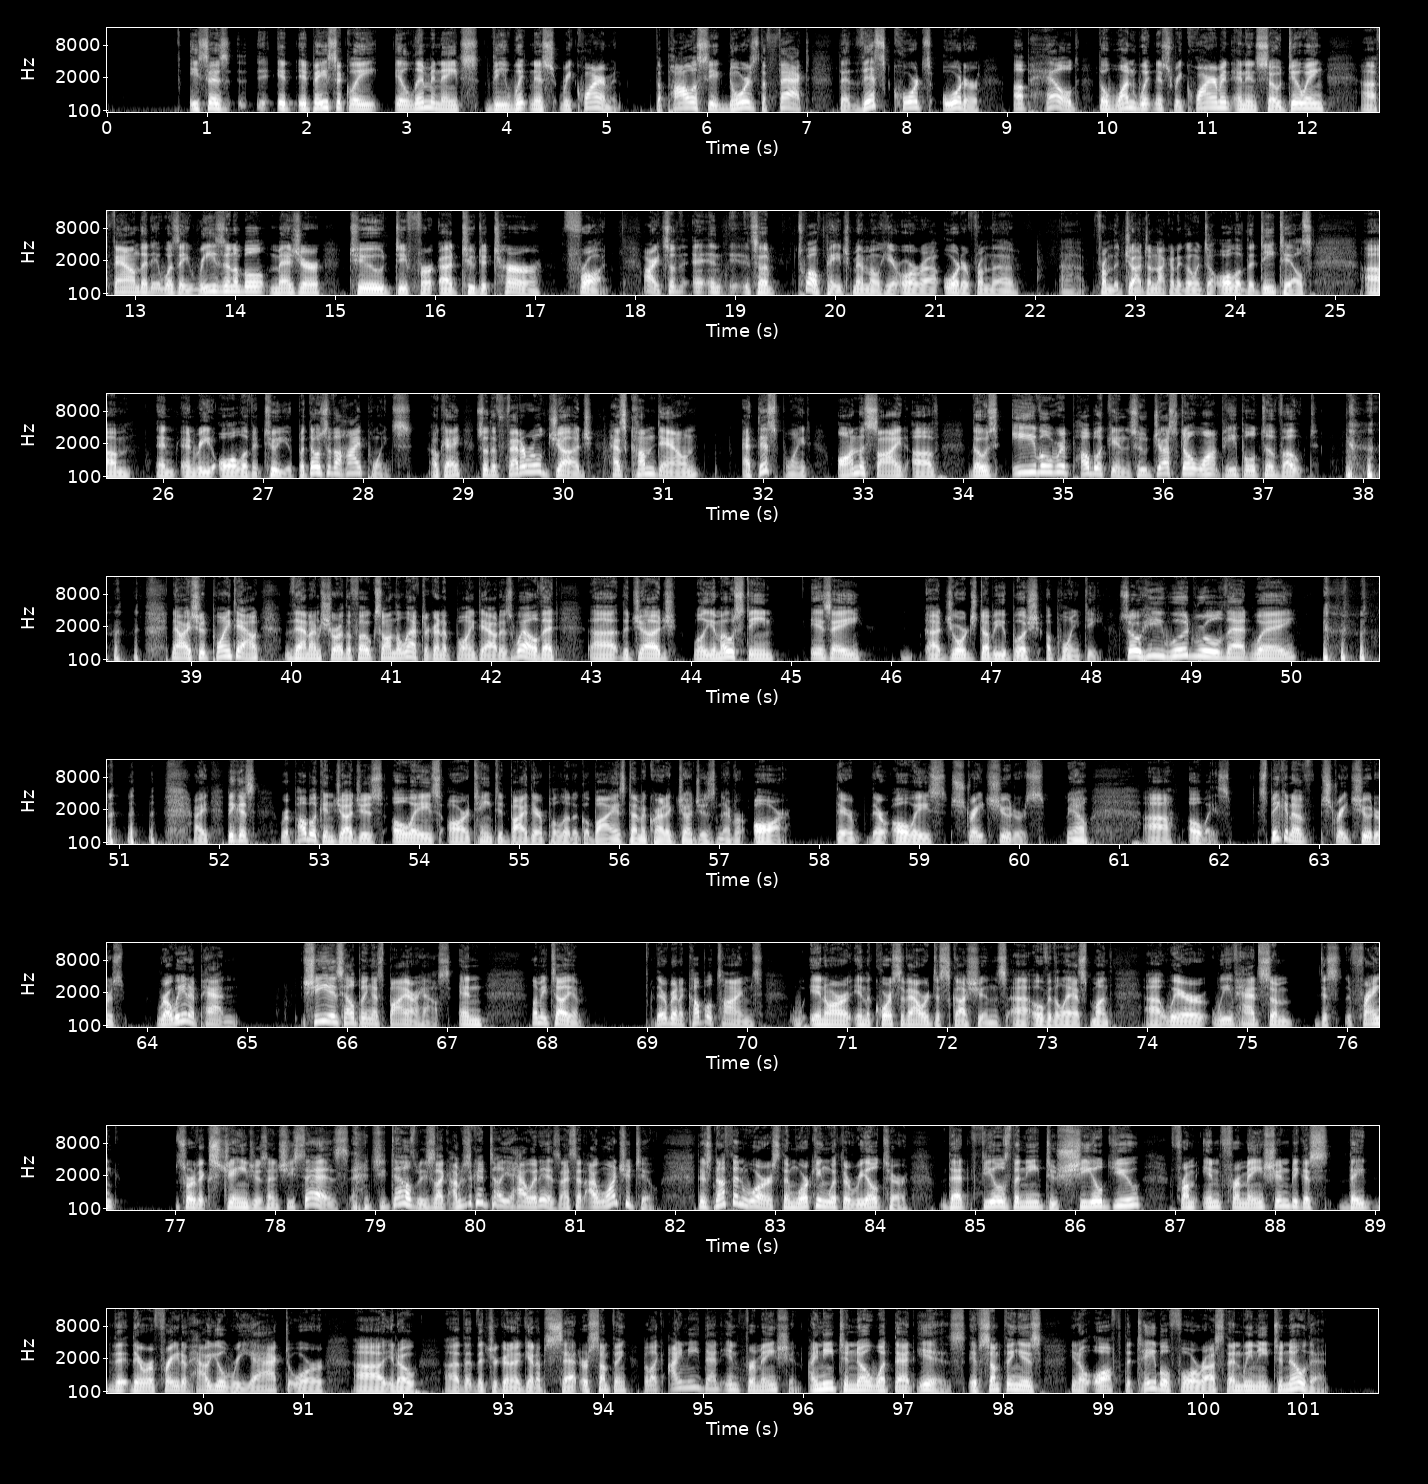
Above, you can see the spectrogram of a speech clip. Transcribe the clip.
he says it, it basically eliminates the witness requirement. The policy ignores the fact that this court's order upheld the one witness requirement and in so doing uh, found that it was a reasonable measure to defer uh, to deter fraud. All right, so th- it's a 12 page memo here or uh, order from the uh, from the judge. I'm not going to go into all of the details. Um, and, and read all of it to you. But those are the high points. Okay. So the federal judge has come down at this point on the side of those evil Republicans who just don't want people to vote. now, I should point out that I'm sure the folks on the left are going to point out as well that uh, the judge, William Osteen, is a uh, George W. Bush appointee. So he would rule that way. right? Because Republican judges always are tainted by their political bias. Democratic judges never are. They're they're always straight shooters. You know, uh, always. Speaking of straight shooters, Rowena Patton, she is helping us buy our house, and let me tell you. There have been a couple times in our in the course of our discussions uh, over the last month uh, where we've had some dis- frank sort of exchanges and she says and she tells me she's like i'm just going to tell you how it is. And i said i want you to. There's nothing worse than working with a realtor that feels the need to shield you from information because they they're afraid of how you'll react or uh, you know uh, that, that you're going to get upset or something. But like i need that information. I need to know what that is. If something is you know off the table for us then we need to know that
